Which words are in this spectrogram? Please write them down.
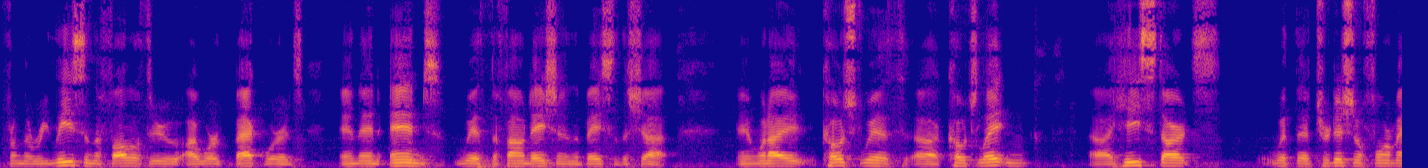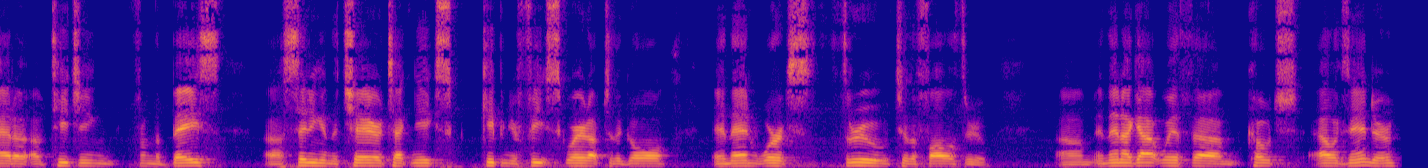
from the release and the follow through I work backwards and then end with the foundation and the base of the shot. And when I coached with uh, Coach Layton, uh, he starts with the traditional format of, of teaching from the base, uh, sitting in the chair techniques, keeping your feet squared up to the goal, and then works through to the follow through. Um, and then I got with um, Coach Alexander,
